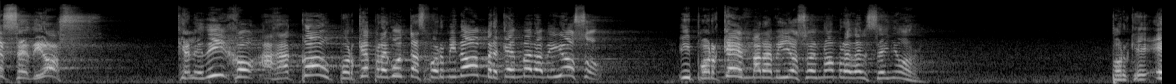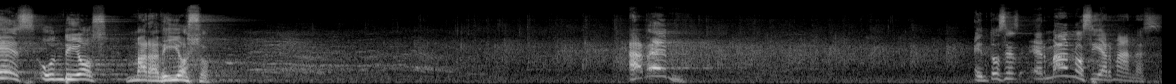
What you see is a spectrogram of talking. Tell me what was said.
Ese Dios que le dijo a Jacob, ¿por qué preguntas por mi nombre que es maravilloso? ¿Y por qué es maravilloso el nombre del Señor? Porque es un Dios maravilloso. Amén. Entonces, hermanos y hermanas,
